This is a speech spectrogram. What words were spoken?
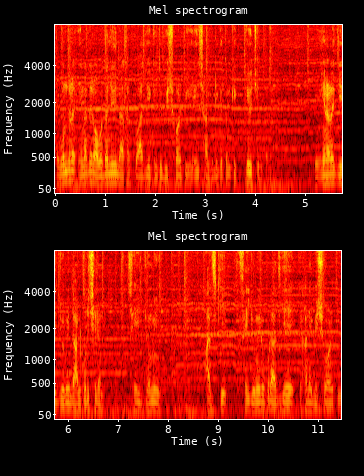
তো বন্ধুরা, এনাদের অবদান যদি না থাকতো, আজকে কিন্তু বিশ্বভারতী এই শান্তিনিকেতনকে কেউ চিনত না। তো এনারা যে জমি দান করেছিলেন, সেই জমি আজকে, সেই জমির উপর আজকে এখানে বিশ্বভারতী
